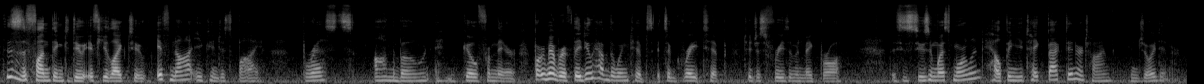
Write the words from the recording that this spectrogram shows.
this is a fun thing to do if you like to. If not, you can just buy breasts on the bone and go from there. But remember, if they do have the wingtips, it's a great tip to just freeze them and make broth. This is Susan Westmoreland helping you take back dinner time. Enjoy dinner.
